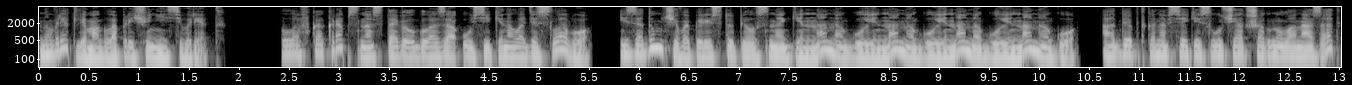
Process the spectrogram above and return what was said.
но вряд ли могла причинить вред. Ловко Крабс наставил глаза усики на Владиславу и задумчиво переступил с ноги на ногу и на ногу и на ногу и на ногу. Адептка на всякий случай отшагнула назад,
